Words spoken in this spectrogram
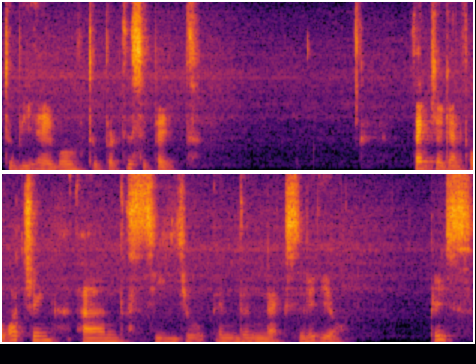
to be able to participate. Thank you again for watching and see you in the next video. Peace.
